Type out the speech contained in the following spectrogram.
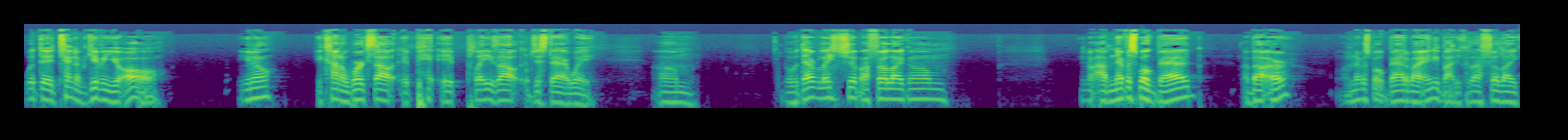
with the intent of giving your all, you know, it kind of works out. It it plays out just that way. Um, but with that relationship, I felt like um, you know, I've never spoke bad about her. I've never spoke bad about anybody because I feel like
